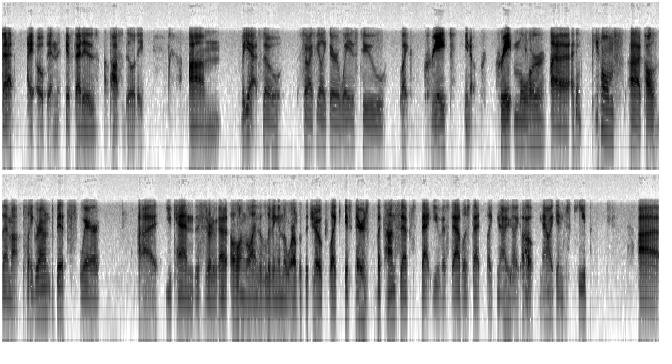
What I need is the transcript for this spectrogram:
that I open if that is a possibility. Um, but yeah, so so I feel like there are ways to like create you know create more. Uh, I think Pete Holmes uh, calls them uh, playground bits where uh, you can, this is sort of uh, along the lines of living in the world of the joke. Like, if there's the concept that you've established that, like, now you're like, oh, now I can just keep uh,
